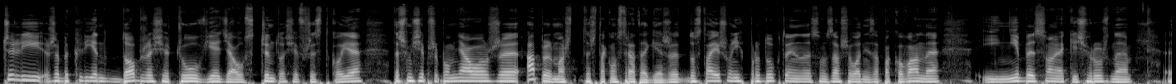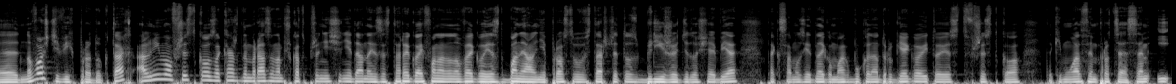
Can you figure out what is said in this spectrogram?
czyli żeby klient dobrze dobrze się czuł, wiedział z czym to się wszystko je. Też mi się przypomniało, że Apple ma też taką strategię, że dostajesz u nich produkty, one są zawsze ładnie zapakowane i niby są jakieś różne e, nowości w ich produktach, ale mimo wszystko za każdym razem na przykład przeniesienie danych ze starego iPhone'a do nowego jest banalnie proste, bo wystarczy to zbliżyć do siebie, tak samo z jednego MacBooka na drugiego i to jest wszystko takim łatwym procesem i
